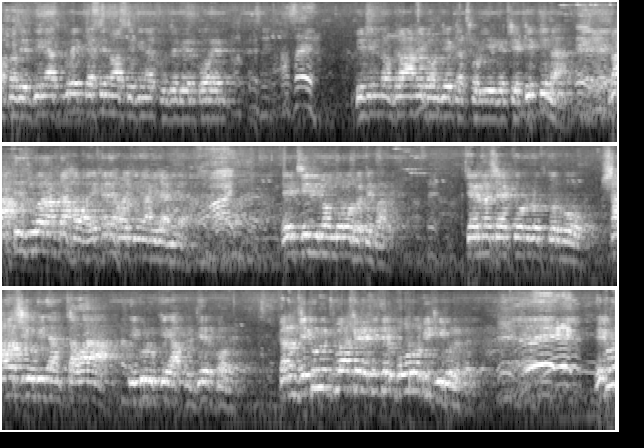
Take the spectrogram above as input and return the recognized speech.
আপনাদের দিনাজপুরে ক্যাসিনো আছে কিনা খুঁজে বের করেন। বিভিন্ন গ্রামে গঞ্জে এটা ছড়িয়ে গেছে, ঠিক কিনা? রাতে জুয়ার আড্ডা হয়, এখানে হয় কিনা আমি জানি না। এই চিনি বন্দরও হতে পারে। চেয়ারম্যান সাহেবকে অনুরোধ করব, সাহসী অভিযান চালা, এগুলোকে আপনি বের করেন। কারণ যেগুলো জুয়া খেলে নিজের বড় বিক্রি করে ফেলে। এগুলো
